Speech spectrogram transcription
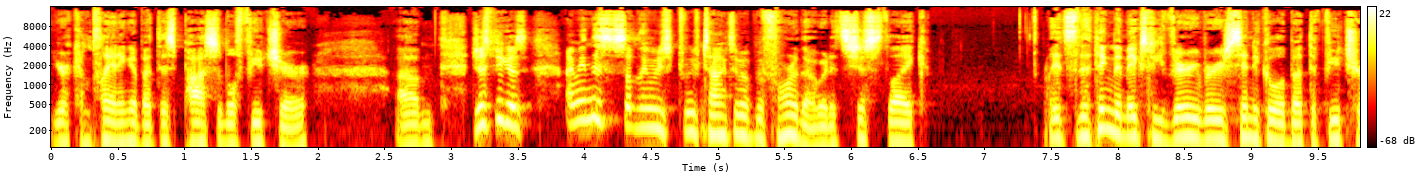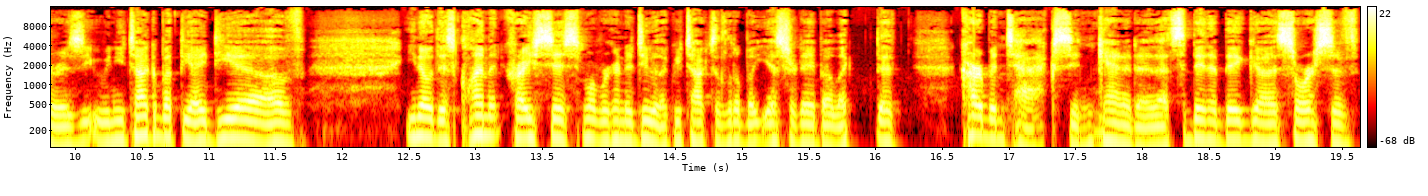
you're complaining about this possible future. Um, just because, I mean, this is something we've, we've talked about before, though, but it's just like, it's the thing that makes me very very cynical about the future is when you talk about the idea of you know this climate crisis and what we're going to do like we talked a little bit yesterday about like the carbon tax in canada. That's been a big uh, source of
